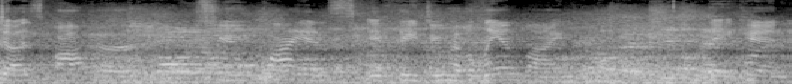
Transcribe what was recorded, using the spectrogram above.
does offer to clients, if they do have a landline, they can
